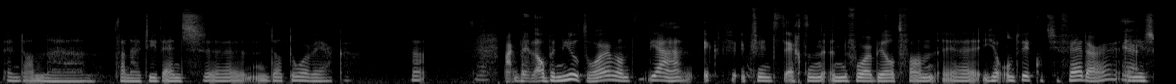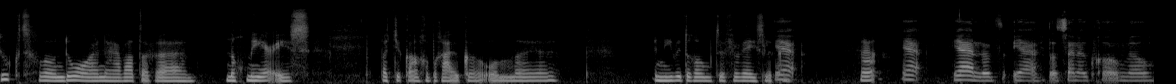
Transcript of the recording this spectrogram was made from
En dan eh, vanuit die wens dat doorwerken. Ja. Maar ik ben wel benieuwd hoor. Want ja, ik, ik vind het echt een, een voorbeeld van eh, je ontwikkelt je verder. En je zoekt gewoon door naar wat er eh, nog meer is. Wat je kan gebruiken om eh, een nieuwe droom te verwezenlijken. Ja. Ja. Ja, ja, en dat, ja, dat zijn ook gewoon wel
